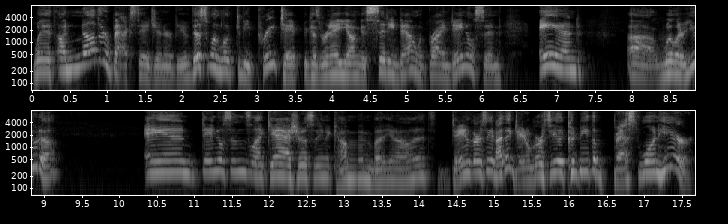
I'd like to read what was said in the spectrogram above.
with another backstage interview. This one looked to be pre taped because Renee Young is sitting down with Bryan Danielson and uh, Wheeler Yuta. And Danielson's like, Yeah, I should have seen it coming, but you know, it's Daniel Garcia. And I think Daniel Garcia could be the best one here.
